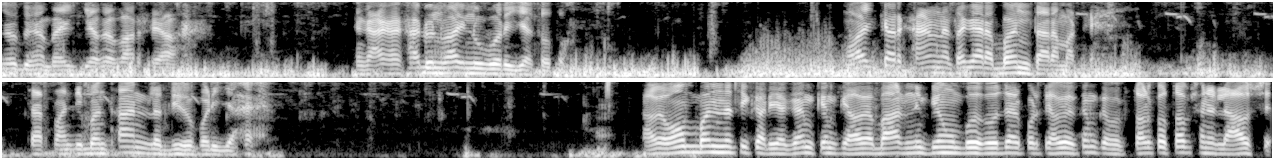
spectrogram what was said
જો બે ભાઈ ગયા હવે વાર છે આ. આખા ખાડું વારીને ઊભો રહી જતો હતો મોજ કર ખાંડના તગારા બંધ તારા માટે. ચાર પાંચ દી બંધ થાય ને એટલે ધીરો પડી જાય હવે ઓમ બંધ નથી કર્યા કેમ કેમ કે હવે બહાર નહીં બહુ વધારે પડતી, હવે કેમ કે તડકો તપશે ને એટલે આવશે.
